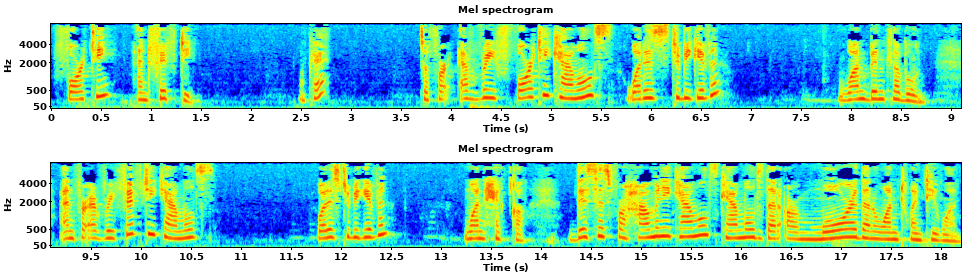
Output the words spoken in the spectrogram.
40 and 50. Okay? So for every 40 camels, what is to be given? One bint laboon. And for every 50 camels, what is to be given? One hiqqa. This is for how many camels? Camels that are more than 121.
